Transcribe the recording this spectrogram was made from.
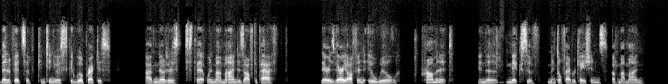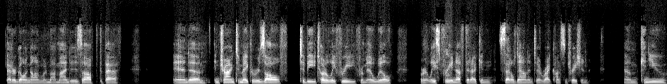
benefits of continuous goodwill practice, I've noticed that when my mind is off the path, there is very often ill will prominent in the mix of mental fabrications of my mind that are going on when my mind is off the path. And um, in trying to make a resolve to be totally free from ill will, or at least free enough that I can settle down into right concentration, um, can you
